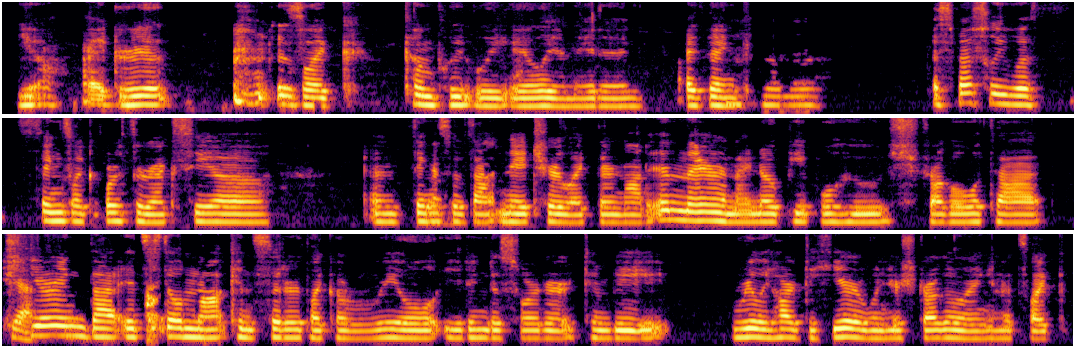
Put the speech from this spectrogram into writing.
Yeah, I agree. It is like completely alienating. I think, mm-hmm. especially with things like orthorexia and things of that nature, like they're not in there. And I know people who struggle with that. Yeah. Hearing that it's still not considered like a real eating disorder can be really hard to hear when you're struggling. And it's like,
